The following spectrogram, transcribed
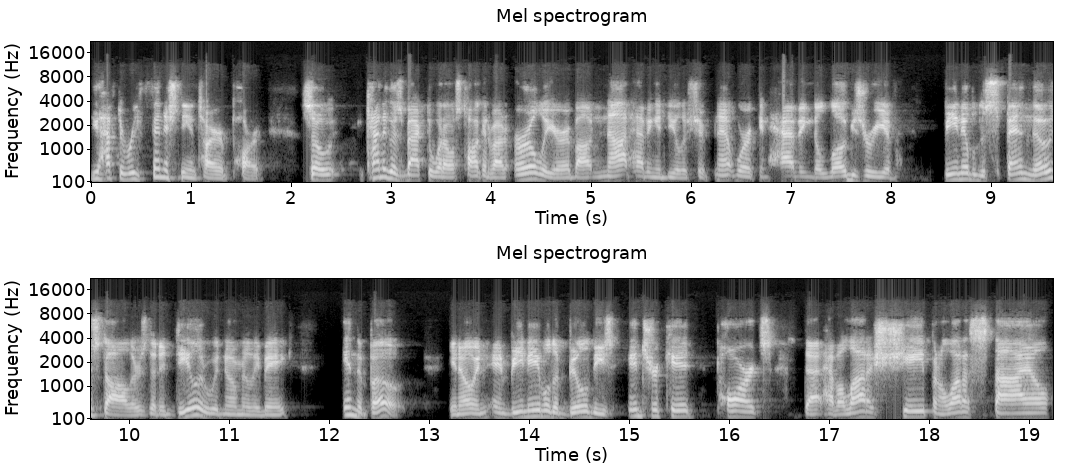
you have to refinish the entire part. So it kind of goes back to what I was talking about earlier about not having a dealership network and having the luxury of being able to spend those dollars that a dealer would normally make in the boat, you know, and, and being able to build these intricate parts that have a lot of shape and a lot of style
